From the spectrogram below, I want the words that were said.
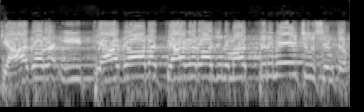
త్యాగ ఈ త్యాగాల త్యాగరాజును మాత్రమే చూసింటాం.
